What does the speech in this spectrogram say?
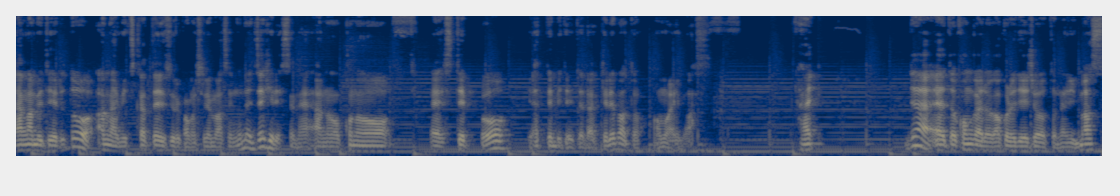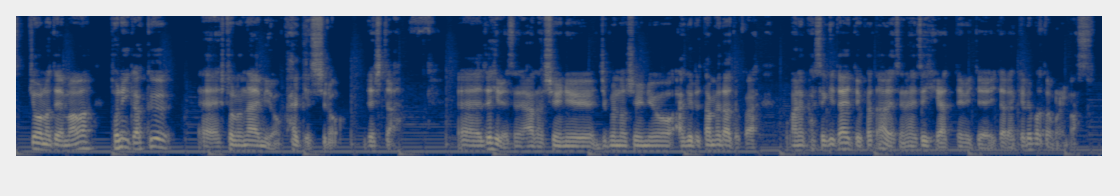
眺めていると案外見つかったりするかもしれませんので、ぜひですね、あの、この、えステップをやってみていただければと思います。はい。じゃあ、えっ、ー、と、今回の動画はこれで以上となります。今日のテーマは、とにかく、えー、人の悩みを解決しろでした。えー、ぜひですね、あの収入、自分の収入を上げるためだとか、お金稼ぎたいという方はですね、ぜひやってみていただければと思います。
